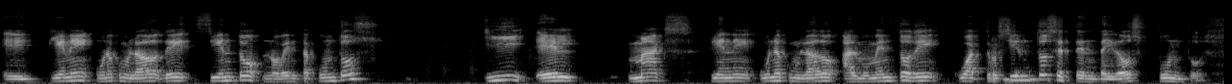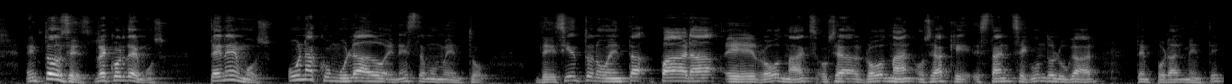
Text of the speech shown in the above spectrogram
eh, tiene un acumulado de 190 puntos y el Max tiene un acumulado al momento de 472 puntos. Entonces, recordemos, tenemos un acumulado en este momento de 190 para eh, Robot Max, o sea, Robotman, o sea que está en segundo lugar temporalmente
